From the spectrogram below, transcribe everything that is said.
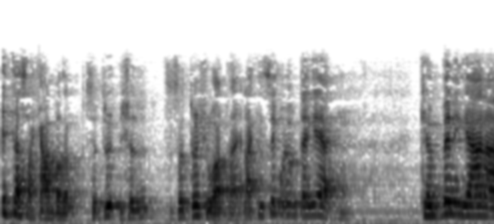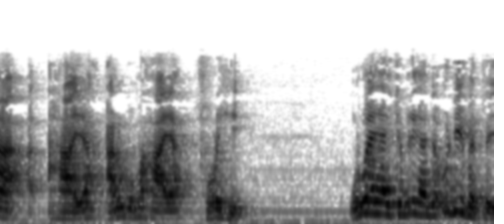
Intaasaa kaa badan. Satoshi waa tahay. Lakin isaga wuxuu taagaya cambanigaana haaya anigu ma haaya furihii. War waayahay cambaniga haddaa u dhiibatay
